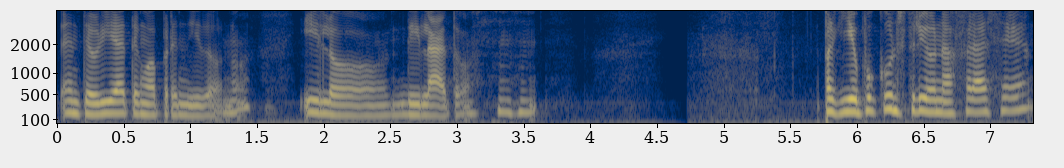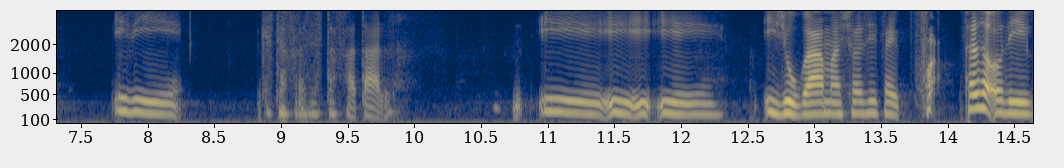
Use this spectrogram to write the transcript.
en teoría tengo aprendido, ¿no? Y lo dilato. perquè jo puc construir una frase i dir aquesta frase està fatal i, i, i, i jugar amb això i fer saps? o dir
